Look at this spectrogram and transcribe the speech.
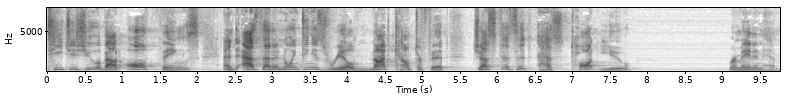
teaches you about all things, and as that anointing is real, not counterfeit, just as it has taught you, remain in him.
